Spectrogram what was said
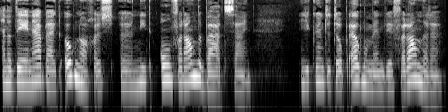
En dat DNA blijkt ook nog eens uh, niet onveranderbaar te zijn. Je kunt het op elk moment weer veranderen.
